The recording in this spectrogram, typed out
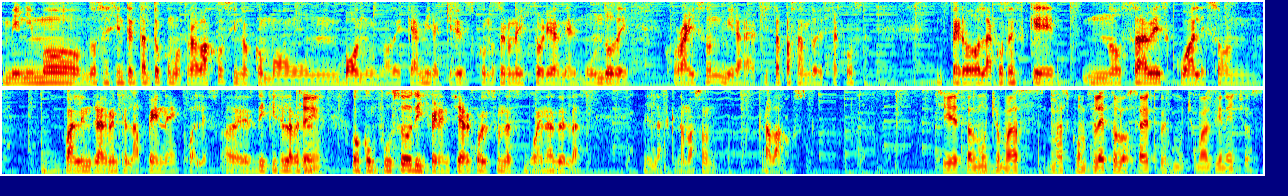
mínimo no se sienten tanto como trabajo, sino como un bonus, ¿no? De que, ah, mira, quieres conocer una historia en el mundo de Horizon, mira, aquí está pasando esta cosa. Pero la cosa es que no sabes cuáles son, valen realmente la pena y cuáles. Es difícil a veces o confuso diferenciar cuáles son las buenas de las, de las que nada más son trabajos. Sí, están mucho más, más completos los sidequests, mucho más bien hechos.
